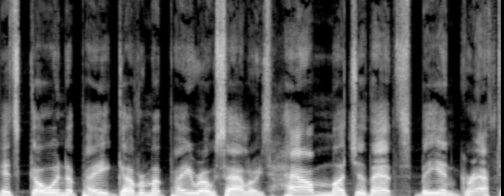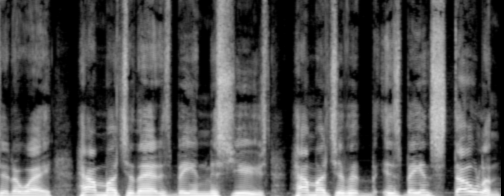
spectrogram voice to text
it's going to pay government payroll salaries. How much of that's being grafted away? How much of that is being misused? How much of it is being stolen?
